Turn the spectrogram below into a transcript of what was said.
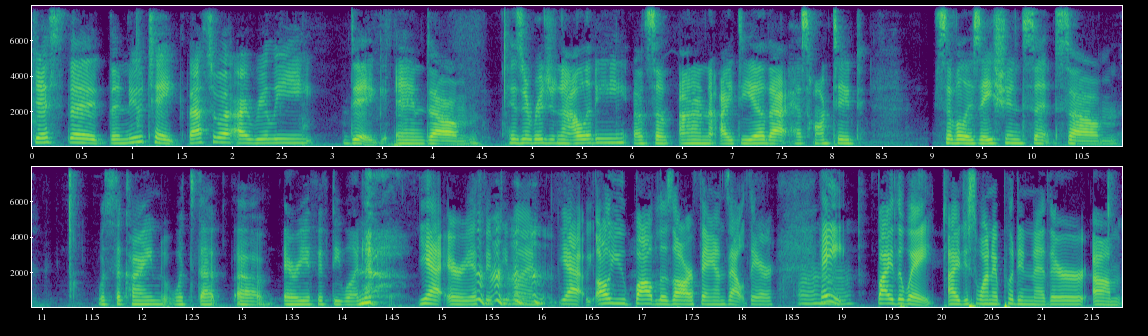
just the the new take that's what i really dig and um his originality on some on an idea that has haunted civilization since um what's the kind what's that uh area 51 Yeah, Area 51. yeah, all you Bob Lazar fans out there. Hey, by the way, I just want to put another um,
